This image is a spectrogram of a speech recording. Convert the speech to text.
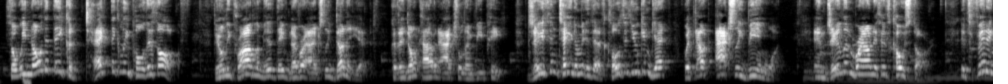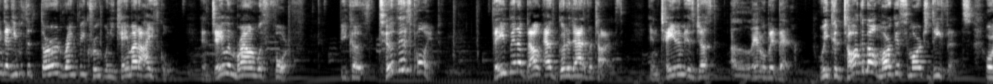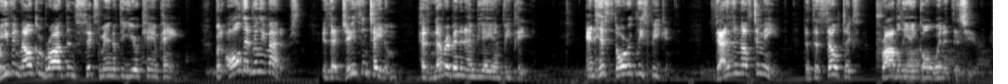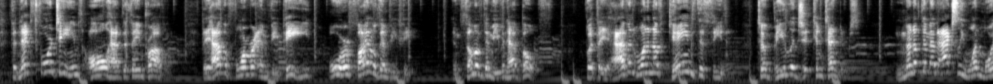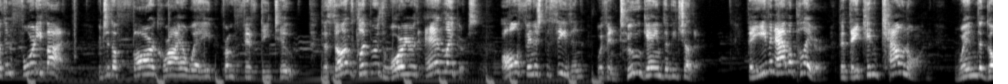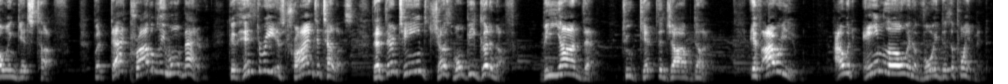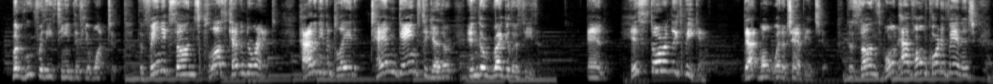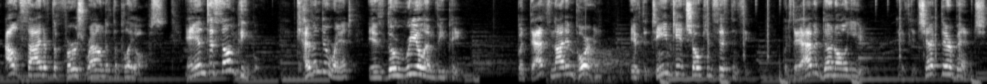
So we know that they could technically pull this off. The only problem is they've never actually done it yet because they don't have an actual MVP. Jayson Tatum is as close as you can get without actually being one. And Jaylen Brown is his co-star. It's fitting that he was the third ranked recruit when he came out of high school, and Jaylen Brown was fourth. Because to this point, they've been about as good as advertised and Tatum is just a little bit better. We could talk about Marcus Smart's defense, or even Malcolm Brogdon's Sixth Man of the Year campaign, but all that really matters is that Jayson Tatum has never been an NBA MVP. And historically speaking, that is enough to mean that the Celtics probably ain't gonna win it this year. The next four teams all have the same problem. They have a former MVP or finals MVP, and some of them even have both but they haven't won enough games this season to be legit contenders. None of them have actually won more than 45, which is a far cry away from 52. The Suns, Clippers, Warriors, and Lakers all finished the season within two games of each other. They even have a player that they can count on when the going gets tough. But that probably won't matter because history is trying to tell us that their teams just won't be good enough beyond them to get the job done. If I were you, I would aim low and avoid disappointment, but root for these teams if you want to. The Phoenix Suns plus Kevin Durant haven't even played 10 games together in the regular season. And historically speaking, that won't win a championship. The Suns won't have home court advantage outside of the first round of the playoffs. And to some people, Kevin Durant is the real MVP. But that's not important if the team can't show consistency, which they haven't done all year. And if you check their bench,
